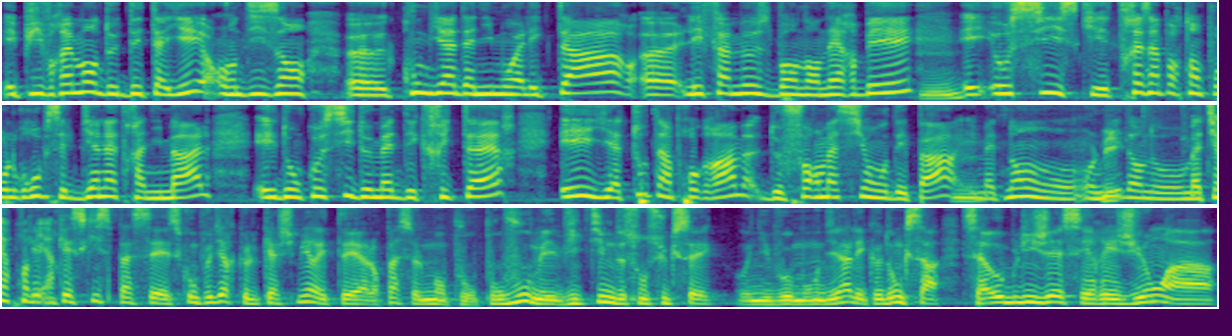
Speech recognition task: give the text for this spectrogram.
Et puis vraiment de détailler en disant euh, combien d'animaux à l'hectare, euh, les fameuses bandes enherbées, mmh. et aussi ce qui est très important pour le groupe, c'est le bien-être animal, et donc aussi de mettre des critères. Et il y a tout un programme de formation au départ, et mmh. maintenant on, le met dans nos matières premières. Qu'est-ce qui se passait? Est-ce qu'on peut dire que le Cachemire était, alors pas seulement pour, pour vous, mais victime de son succès au niveau mondial, et que donc ça, ça obligeait ces régions à,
